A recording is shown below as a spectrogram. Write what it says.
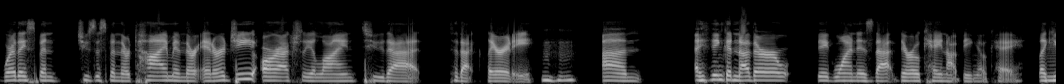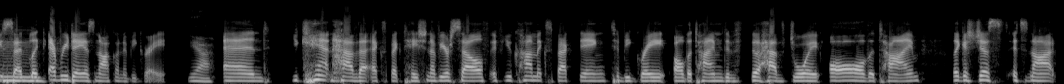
where they spend choose to spend their time and their energy are actually aligned to that to that clarity. Mm-hmm. Um, I think another big one is that they're okay not being okay. Like you said, Mm. like every day is not going to be great. Yeah. And you can't have that expectation of yourself. If you come expecting to be great all the time, to, to have joy all the time, like it's just, it's not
